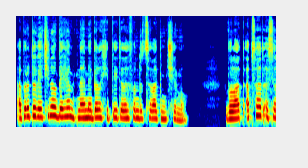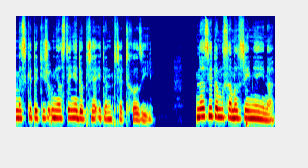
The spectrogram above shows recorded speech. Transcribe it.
a proto většinou během dne mi byl chytrý telefon docela k ničemu. Volat a psát SMSky totiž uměl stejně dobře i ten předchozí. Dnes je tomu samozřejmě jinak.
